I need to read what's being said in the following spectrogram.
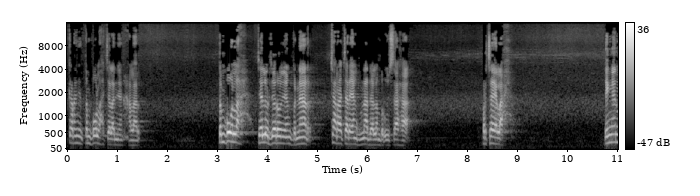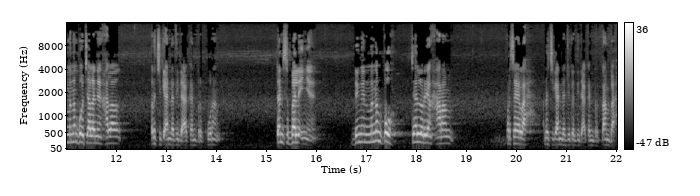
Karena tempuhlah jalan yang halal. Tempuhlah jalur-jalur yang benar, cara-cara yang benar dalam berusaha Percayalah, dengan menempuh jalan yang halal, rezeki Anda tidak akan berkurang. Dan sebaliknya, dengan menempuh jalur yang haram, percayalah, rezeki Anda juga tidak akan bertambah.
